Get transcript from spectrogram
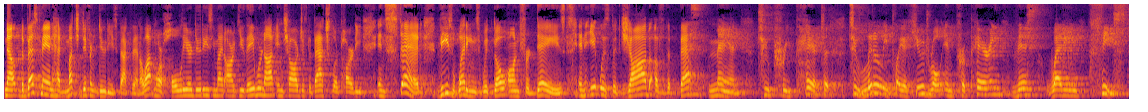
Now, the best man had much different duties back then, a lot more holier duties, you might argue. They were not in charge of the bachelor party. Instead, these weddings would go on for days, and it was the job of the best man to prepare, to, to literally play a huge role in preparing this wedding feast.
